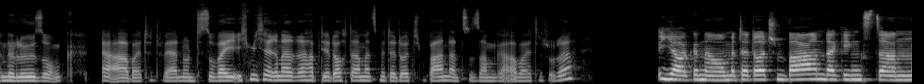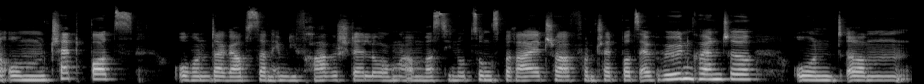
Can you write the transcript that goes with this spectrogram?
eine Lösung erarbeitet werden. Und soweit ich mich erinnere, habt ihr doch damals mit der Deutschen Bahn dann zusammengearbeitet, oder? Ja, genau, mit der Deutschen Bahn. Da ging es dann um Chatbots und da gab es dann eben die Fragestellung, ähm, was die Nutzungsbereitschaft von Chatbots erhöhen könnte. Und ähm,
